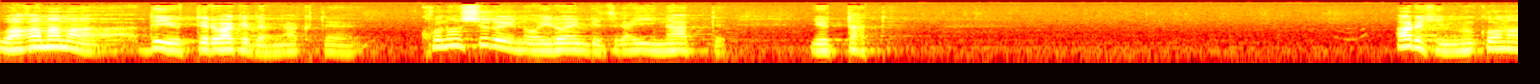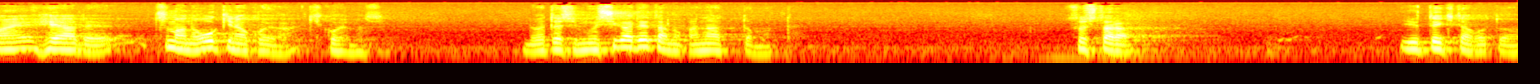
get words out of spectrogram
わがままで言ってるわけではなくてこの種類の色鉛筆がいいなって言ったって。ある日向こうの部屋で妻の大きな声が聞こえます。私虫が出たのかなと思った。そしたら言ってきたことは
